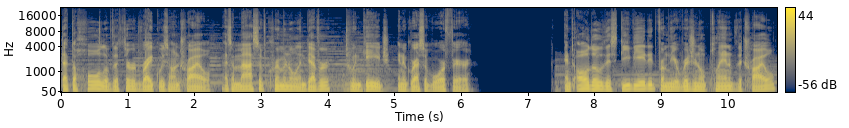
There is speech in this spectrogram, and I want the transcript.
that the whole of the Third Reich was on trial as a massive criminal endeavor to engage in aggressive warfare. And although this deviated from the original plan of the trial,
